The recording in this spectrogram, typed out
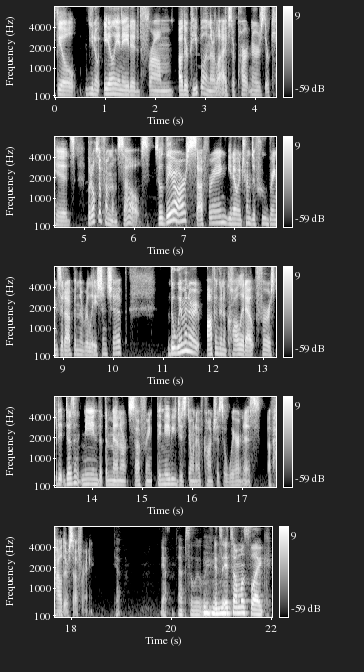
feel you know alienated from other people in their lives their partners their kids but also from themselves so they are suffering you know in terms of who brings it up in the relationship the women are often going to call it out first but it doesn't mean that the men aren't suffering they maybe just don't have conscious awareness of how they're suffering yeah, Yeah. absolutely. Mm-hmm. It's it's almost like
